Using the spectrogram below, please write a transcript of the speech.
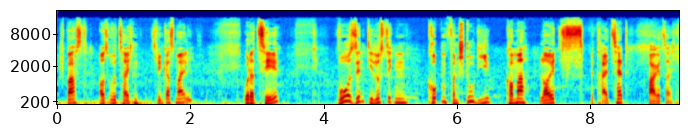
Spaß, Ausrufezeichen, Zwinker-Smiley. Oder C, wo sind die lustigen Gruppen von Studi, Komma, Leutz mit 3Z, Fragezeichen.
